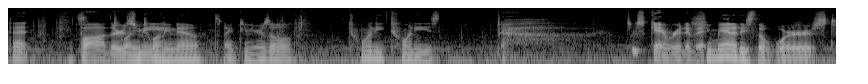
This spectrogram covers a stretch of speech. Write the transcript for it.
That It's bothers 2020 me. now. It's 19 years old. 2020 is. Just get rid of it. Humanity's the worst.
